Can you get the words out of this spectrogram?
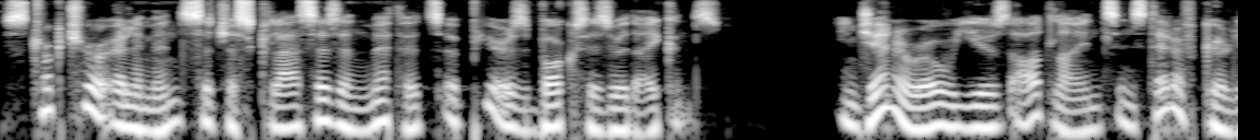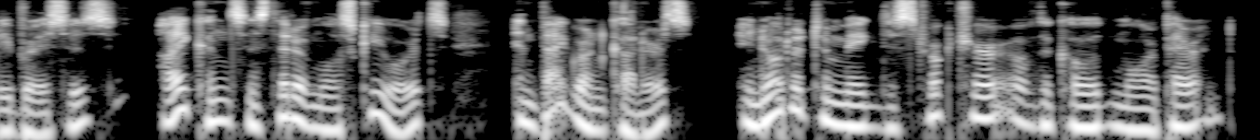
Structural elements such as classes and methods appear as boxes with icons. In general, we use outlines instead of curly braces, icons instead of most keywords, and background colors in order to make the structure of the code more apparent.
